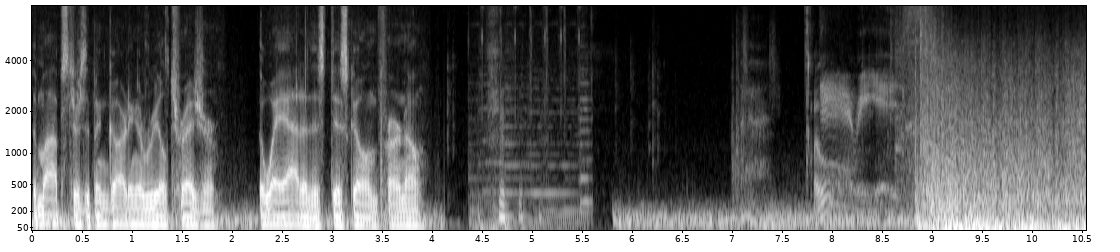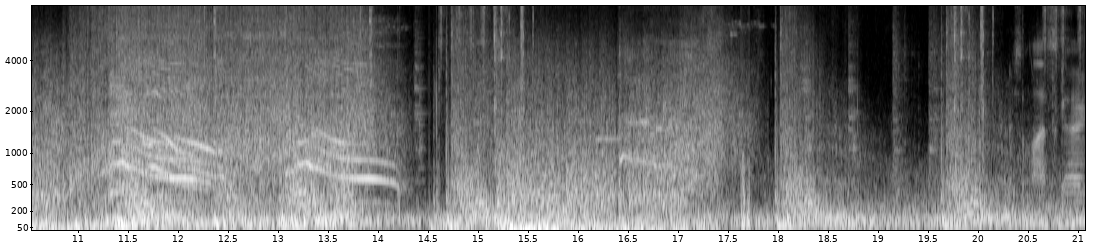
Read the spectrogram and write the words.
The mobsters have been guarding a real treasure. The way out of this disco inferno. There he is. There's the last guy.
